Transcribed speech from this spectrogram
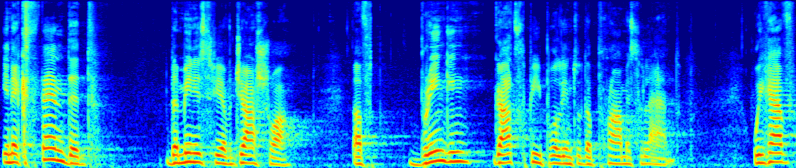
and extended the ministry of Joshua of bringing God's people into the promised land. We have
